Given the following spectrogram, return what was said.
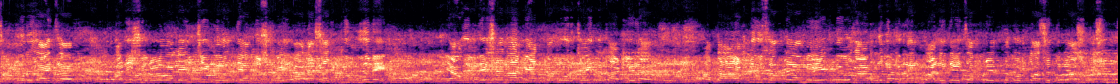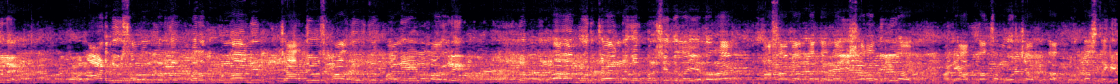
सामोरं जायचं आहे. आणि शिरोळवाल्यांची गत या दुष्काळी भागासारखी होऊ नये या उद्देशानं आम्ही आता मोर्चा इथं काढलेला आहे. आता आठ दिवसात ते आम्ही एक दिवस आठ तरी किमान पाणी द्यायचा प्रयत्न करतो असं तुम्ही आश्वासन दिलं आहे पण आठ दिवसानंतर जर परत पुन्हा आणि चार दिवस पाच दिवस जर पाणी यायला लागले तर पुन्हा हा मोर्चा नगर परिषदेला येणार आहे असा आम्ही आता त्यांना इशारा दिलेला आहे. आणि आत्ताचा मोर्चा आम्ही तात्पुरता स्थगित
